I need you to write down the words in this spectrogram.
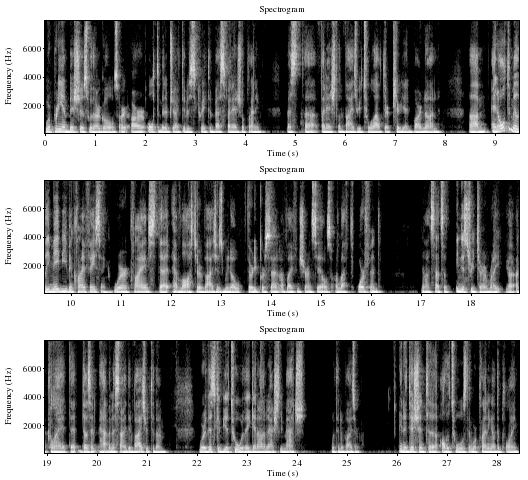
we're pretty ambitious with our goals. Our, our ultimate objective is to create the best financial planning, best uh, financial advisory tool out there, period, bar none. Um, and ultimately, maybe even client facing, where clients that have lost their advisors, we know 30% of life insurance sales are left orphaned. You know, that's, that's an industry term, right? Yeah. A, a client that doesn't have an assigned advisor to them where this could be a tool where they get on and actually match with an advisor. In addition to all the tools that we're planning on deploying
